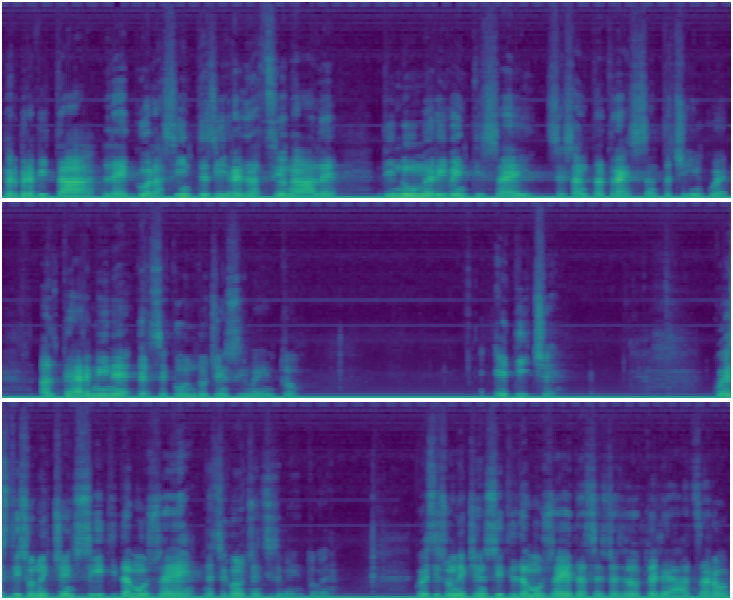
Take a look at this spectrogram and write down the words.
Per brevità leggo la sintesi redazionale di numeri 26, 63, 65 al termine del secondo censimento e dice questi sono i censiti da Mosè nel secondo censimento eh? Questi sono i censiti da Mosè e dal sacerdote Eleazzaro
